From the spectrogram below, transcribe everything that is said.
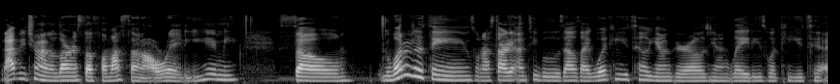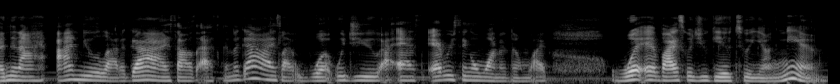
And I be trying to learn stuff for my son already. You hear me? So one of the things when I started Auntie Booze, I was like, what can you tell young girls, young ladies? What can you tell? And then I, I knew a lot of guys. So I was asking the guys, like, what would you, I asked every single one of them, like, what advice would you give to a young man?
